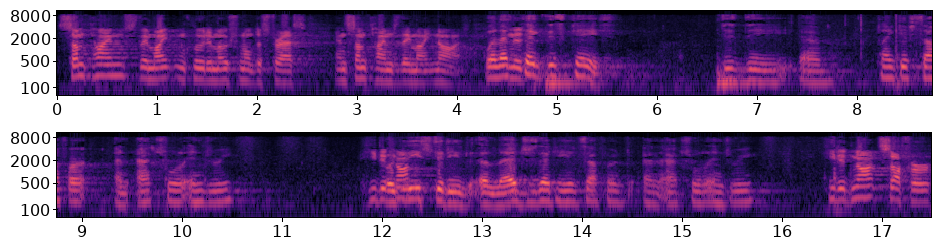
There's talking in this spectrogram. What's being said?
Sometimes they might include emotional distress, and sometimes they might not. Well, let's take this case. Did the um, plaintiff suffer an actual injury? He did or at not. least did he allege that he had suffered an actual injury? He did not suffer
